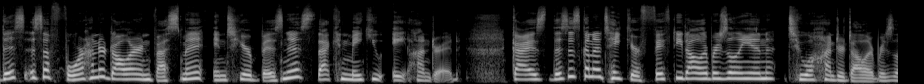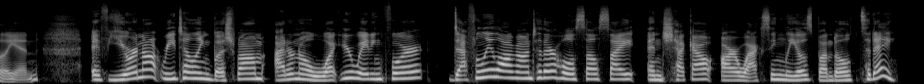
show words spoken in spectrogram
This is a $400 investment into your business that can make you 800. Guys, this is going to take your $50 Brazilian to a $100 Brazilian. If you're not retailing Bush Balm, I don't know what you're waiting for. Definitely log on to their wholesale site and check out our Waxing Leos bundle today.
